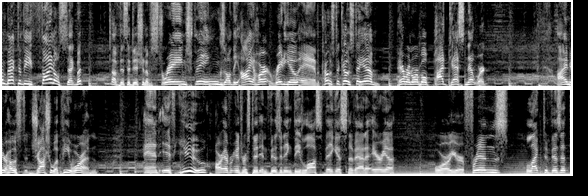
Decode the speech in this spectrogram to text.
Welcome back to the final segment of this edition of Strange Things on the iHeart Radio and Coast to Coast AM Paranormal Podcast Network. I'm your host, Joshua P. Warren. And if you are ever interested in visiting the Las Vegas, Nevada area, or your friends like to visit,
